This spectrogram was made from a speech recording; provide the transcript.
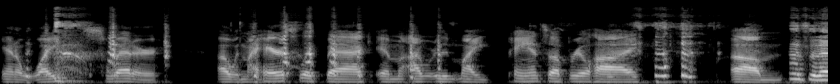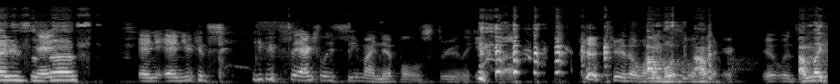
and a white sweater uh, with my hair slicked back and my, my pants up real high. Um, That's what Eddie's the It- best. and and you could see, you could see, actually see my nipples through the uh, through the white I'm- I'm- it was I'm like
